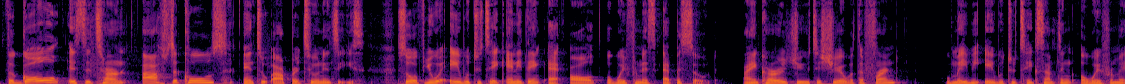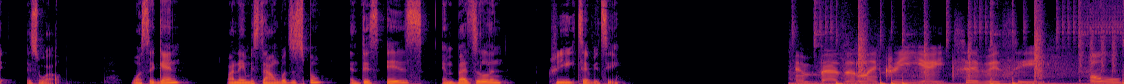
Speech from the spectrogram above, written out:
The goal is to turn obstacles into opportunities. So if you were able to take anything at all away from this episode, I encourage you to share with a friend who may be able to take something away from it as well. Once again, my name is Dom Witherspoon, and this is Embezzling Creativity. Embezzling Creativity. Fool.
